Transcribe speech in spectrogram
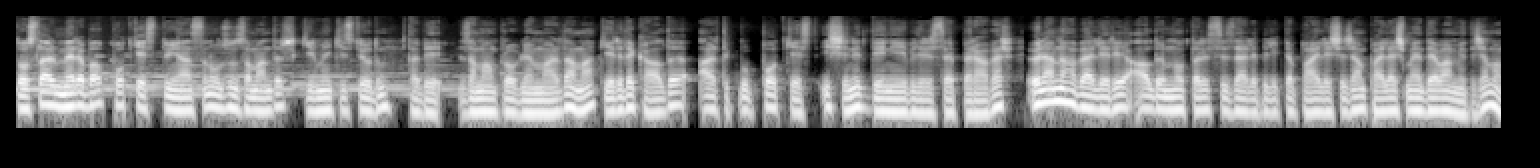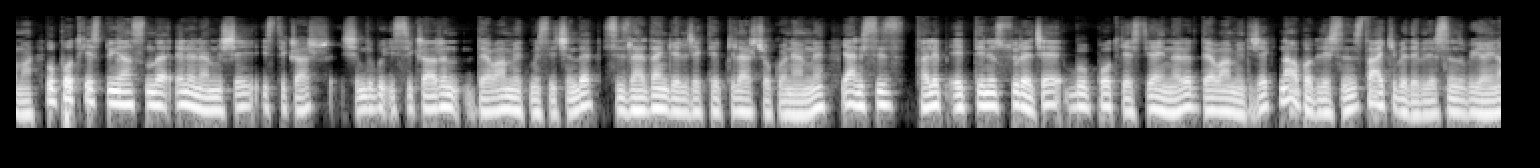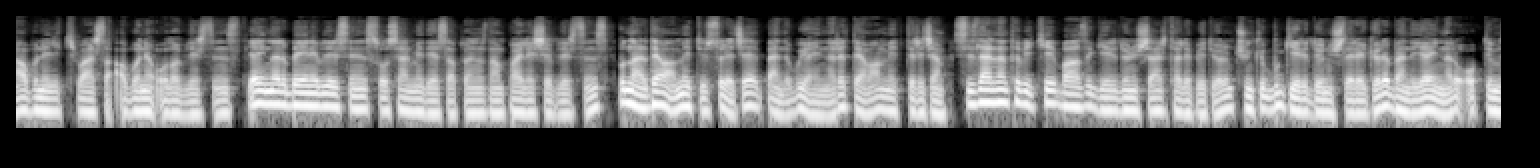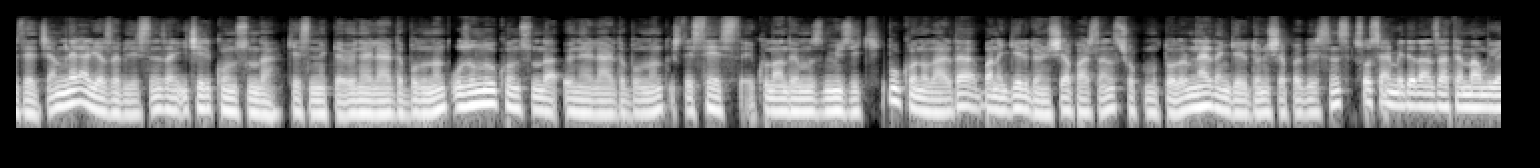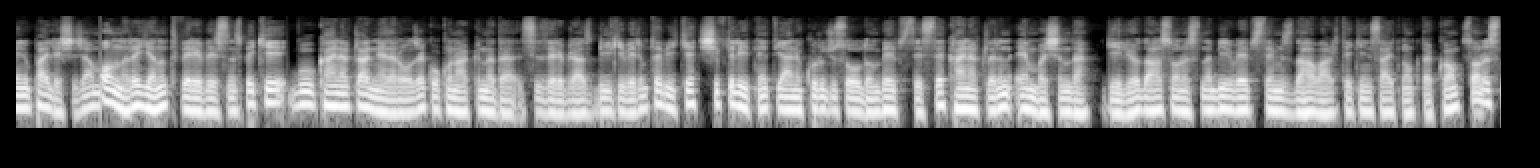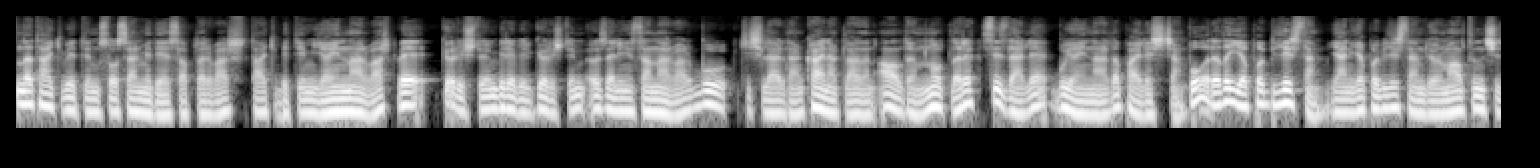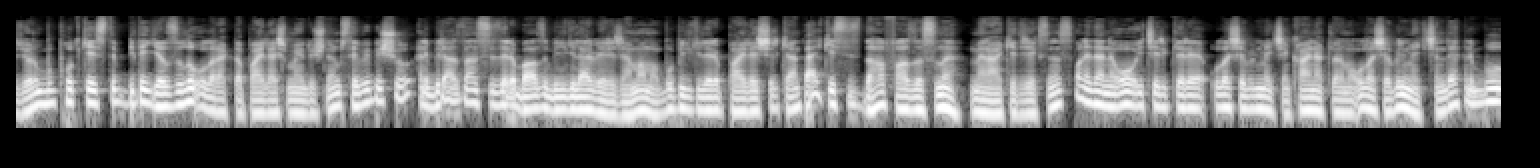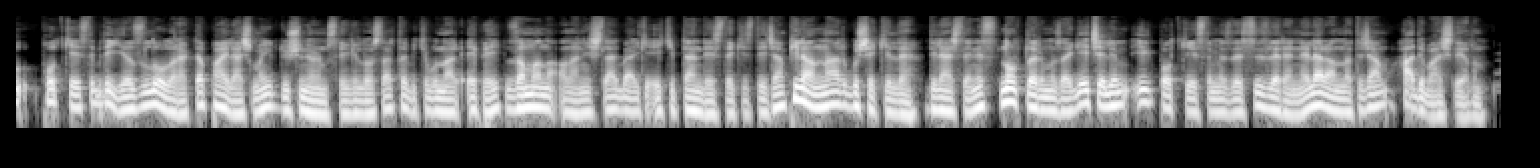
Dostlar merhaba podcast dünyasına uzun zamandır girmek istiyordum. Tabi zaman problemi vardı ama geride kaldı. Artık bu podcast işini deneyebiliriz hep beraber. Önemli haberleri, aldığım notları sizlerle birlikte paylaşacağım. Paylaşmaya devam edeceğim ama bu podcast dünyasında en önemli şey istikrar. Şimdi bu istikrarın devam etmesi için de sizlerden gelecek tepkiler çok önemli. Yani siz talep ettiğiniz sürece bu podcast yayınları devam edecek. Ne yapabilirsiniz? Takip edebilirsiniz bu yayını. Abonelik varsa abone olabilirsiniz. Yayınları beğenebilirsiniz. Sosyal medya hesaplarınızdan paylaşabilirsiniz. Bunlar devam ettiği sürece ben de bu yayınları devam ettireceğim. Sizlerden tabii ki bazı geri dönüşler talep ediyorum. Çünkü bu geri dönüşlere göre ben de yayınları optimize edeceğim. Neler yazabilirsiniz? Hani içerik konusunda kesinlikle önerilerde bulunun. Uzunluğu konusunda önerilerde bulunun. İşte ses, kullandığımız müzik bu konular konularda bana geri dönüş yaparsanız çok mutlu olurum. Nereden geri dönüş yapabilirsiniz? Sosyal medyadan zaten ben bu yayını paylaşacağım. Onlara yanıt verebilirsiniz. Peki bu kaynaklar neler olacak? O konu hakkında da sizlere biraz bilgi vereyim. Tabii ki Shiftly.net yani kurucusu olduğum web sitesi kaynakların en başında geliyor. Daha sonrasında bir web sitemiz daha var tekinsight.com. Sonrasında takip ettiğim sosyal medya hesapları var. Takip ettiğim yayınlar var ve görüştüğüm birebir görüştüğüm özel insanlar var. Bu kişilerden kaynaklardan aldığım notları sizlerle bu yayınlarda paylaşacağım. Bu arada yapabilirsem yani yapabilirsem diyorum altını çiziyorum. Bu podcast'i bir de yazılı olarak da paylaşmayı düşünüyorum. Sebebi şu hani birazdan sizlere bazı bilgiler vereceğim ama bu bilgileri paylaşırken belki siz daha fazlasını merak edeceksiniz. O nedenle o içeriklere ulaşabilmek için kaynaklarıma ulaşabilmek için de hani bu podcast'i bir de yazılı olarak da paylaşmayı düşünüyorum sevgili dostlar. Tabii ki bunlar epey zamanı alan işler. Belki ekipten destek isteyeceğim. Planlar bu şekilde. Dilerseniz notlarımıza geçelim. İlk podcast'imizde sizlere neler anlatacağım? Hadi başlayalım.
